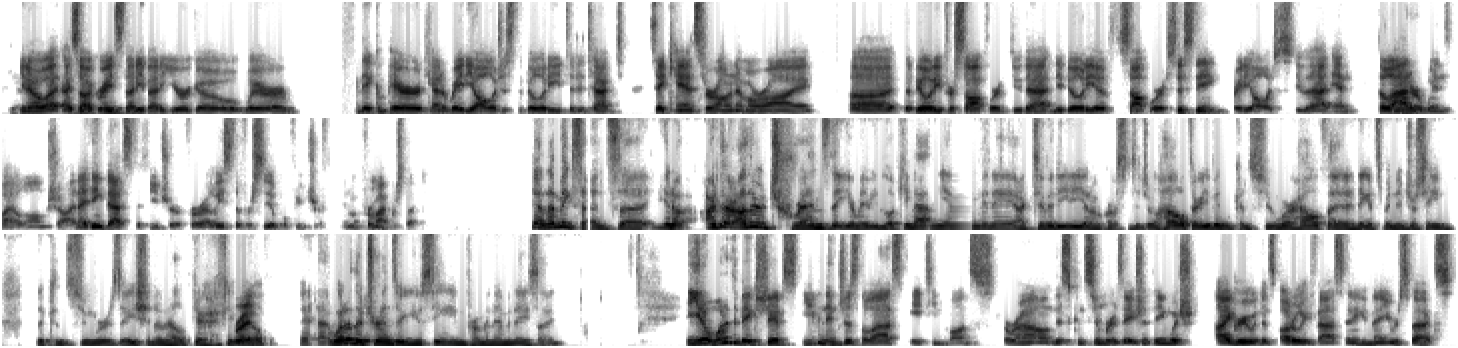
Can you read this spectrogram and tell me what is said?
Yeah. You know, I, I, saw a great study about a year ago where they compared kind of radiologist ability to detect say cancer on an MRI, uh, the ability for software to do that, and the ability of software assisting radiologists to do that. And the latter wins by a long shot. And I think that's the future for at least the foreseeable future, in, from my perspective. Yeah, that makes sense. Uh, you know, are there other trends that you're maybe looking at in the M&A activity, you know, across digital health or even consumer health? I think it's been interesting, the consumerization of healthcare, if you right. will. Uh, what other trends are you seeing from an M&A side? You know, one of the big shifts, even in just the last 18 months around this consumerization thing, which I agree with, it's utterly fascinating in many respects,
